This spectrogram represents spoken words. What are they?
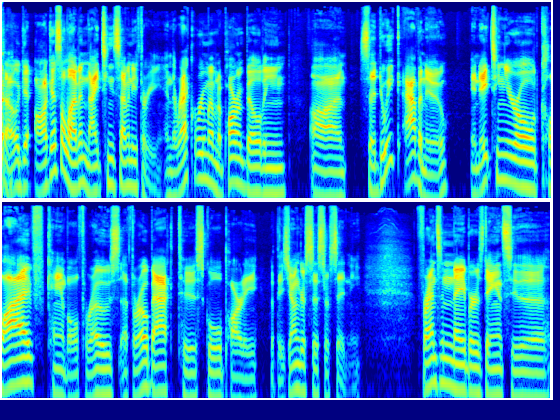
So get August 11, 1973, in the rec room of an apartment building on Sedgwick Avenue, an 18-year-old Clive Campbell throws a throwback to school party with his younger sister Sydney. Friends and neighbors dance to the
